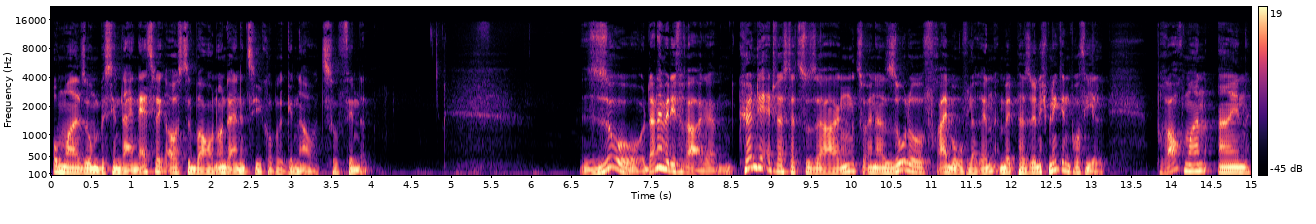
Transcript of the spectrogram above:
um mal so ein bisschen dein Netzwerk auszubauen und deine Zielgruppe genau zu finden. So, dann haben wir die Frage. Könnt ihr etwas dazu sagen zu einer Solo-Freiberuflerin mit persönlichem LinkedIn-Profil? Braucht man ein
